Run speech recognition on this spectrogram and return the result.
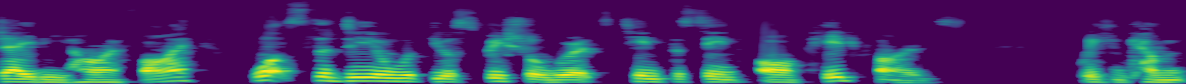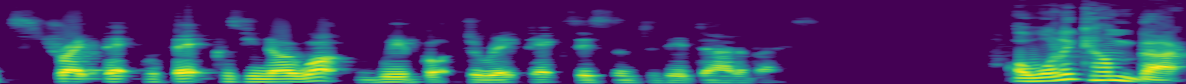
JB Hi-Fi, what's the deal with your special where it's 10% off headphones? We can come straight back with that because you know what? We've got direct access into their database. I want to come back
